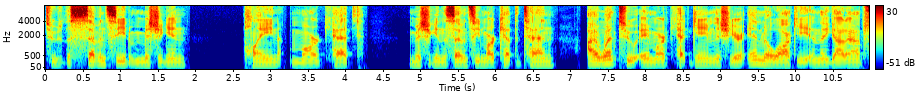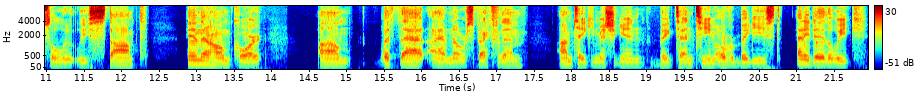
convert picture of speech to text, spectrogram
to the seven seed Michigan playing Marquette. Michigan, the seven seed Marquette, the 10. I went to a Marquette game this year in Milwaukee, and they got absolutely stomped in their home court. Um, with that, I have no respect for them. I'm taking Michigan, Big Ten team, over Big East any day of the week.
